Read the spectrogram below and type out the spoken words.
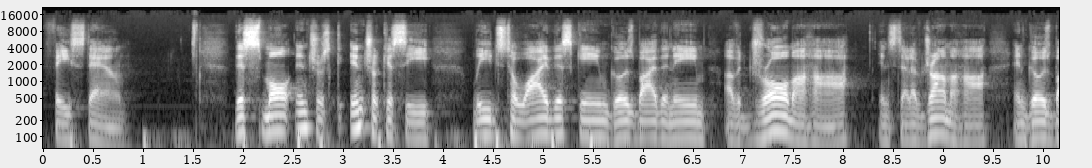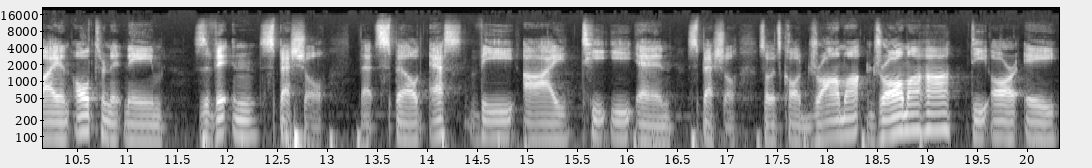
face down. This small intricacy leads to why this game goes by the name of Drawmaha instead of Dramaha and goes by an alternate name, Sviten Special. That's spelled S V I T E N Special. So it's called Drama Drawmaha, D R A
